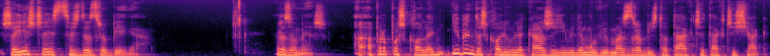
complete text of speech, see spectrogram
że jeszcze jest coś do zrobienia. Rozumiesz? A, a propos szkoleń, nie będę szkolił lekarzy, nie będę mówił, masz zrobić to tak, czy tak, czy siak.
